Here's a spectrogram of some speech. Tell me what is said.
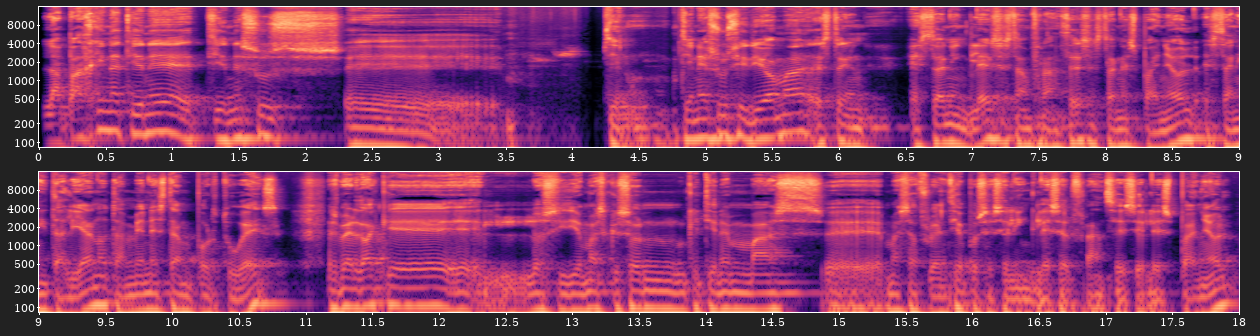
La página tiene, tiene sus... Eh tiene, sus idiomas, está en, está en, inglés, está en francés, está en español, está en italiano, también está en portugués. Es verdad que eh, los idiomas que son que tienen más, eh, más afluencia pues es el inglés, el francés, el español.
